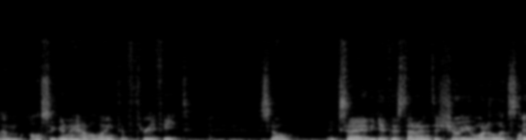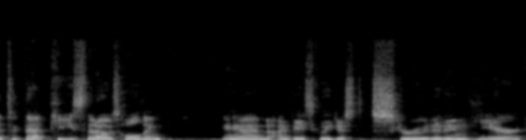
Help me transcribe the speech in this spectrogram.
I'm also gonna have a length of three feet. So excited to get this done and to show you what it looks like. I took that piece that I was holding and I basically just screwed it in here,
